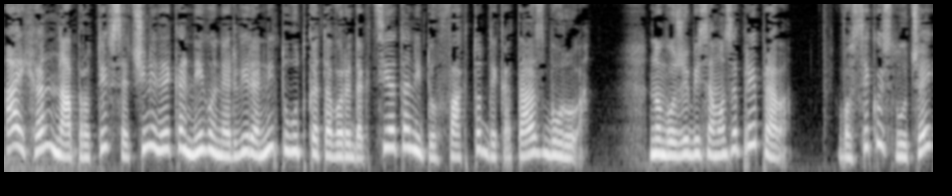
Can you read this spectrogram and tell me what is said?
Ајхан, напротив, се чини дека не го нервира ниту утката во редакцијата, ниту фактот дека таа зборува. Но може би само се преправа. Во секој случај,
